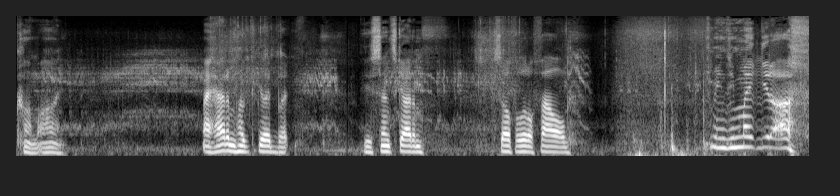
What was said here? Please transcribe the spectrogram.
Come on. I had him hooked good, but he's since got himself a little fouled. Which means he might get off.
